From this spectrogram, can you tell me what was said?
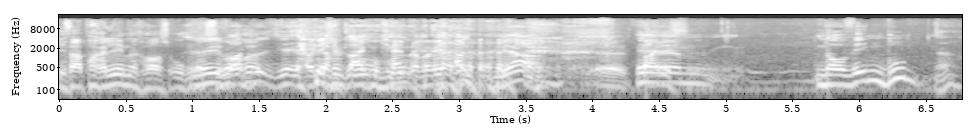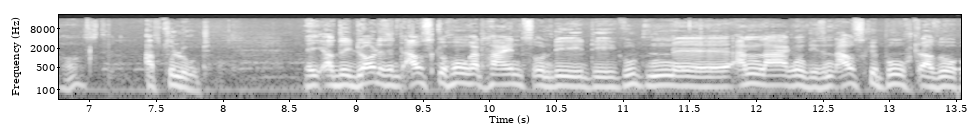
Ich war parallel mit Horst oben letzte wart- Woche. ja, Aber nicht im gleichen Camp, aber wir haben ja, äh, beides. ähm, Norwegen boomt, ne, Horst? Absolut. Also die Leute sind ausgehungert, Heinz, und die, die guten äh, Anlagen, die sind ausgebucht. Also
